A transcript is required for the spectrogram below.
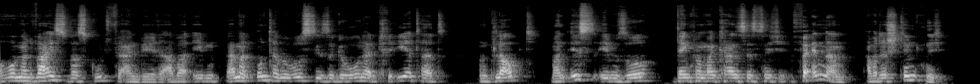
Obwohl man weiß, was gut für einen wäre, aber eben, weil man unterbewusst diese Gewohnheit kreiert hat und glaubt, man ist eben so, denkt man, man kann es jetzt nicht verändern. Aber das stimmt nicht.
